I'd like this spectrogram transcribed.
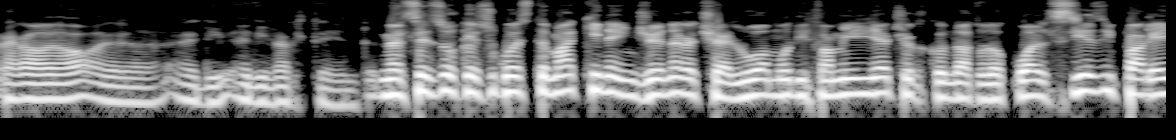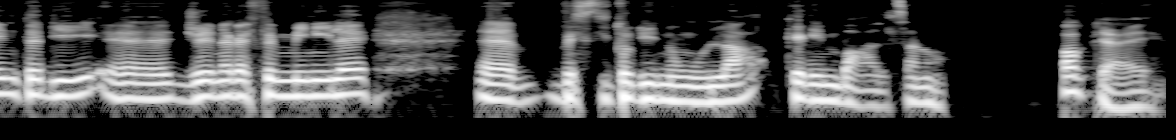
però eh, è, di- è divertente. Nel senso che su queste macchine in genere c'è l'uomo di famiglia circondato da qualsiasi parente di eh, genere femminile eh, vestito di nulla che rimbalzano. Ok.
